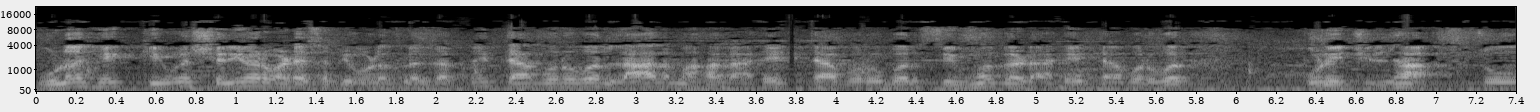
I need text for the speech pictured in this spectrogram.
पुणे हे केवळ शनिवार वाड्यासाठी ओळखलं जात नाही. त्याबरोबर लाल महाल आहे त्याबरोबर सिंहगड आहे त्याबरोबर पुणे जिल्हा जो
